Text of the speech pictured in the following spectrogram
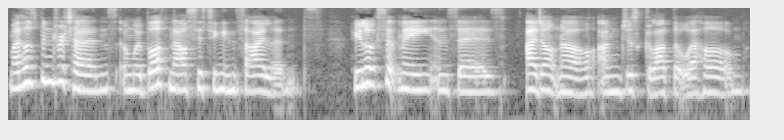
My husband returns and we're both now sitting in silence. He looks at me and says, I don't know, I'm just glad that we're home.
